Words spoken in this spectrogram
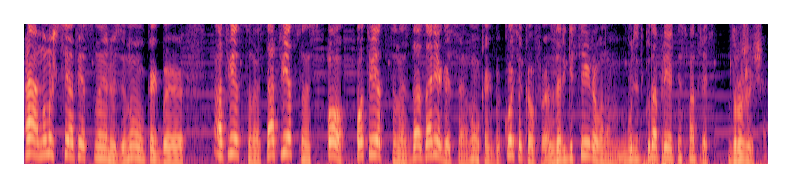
а ну мы же все ответственные люди, ну, как бы, ответственность, ответственность, о, ответственность, да, зарегайся, ну, как бы, котиков зарегистрированным будет куда приятнее смотреть, дружище.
